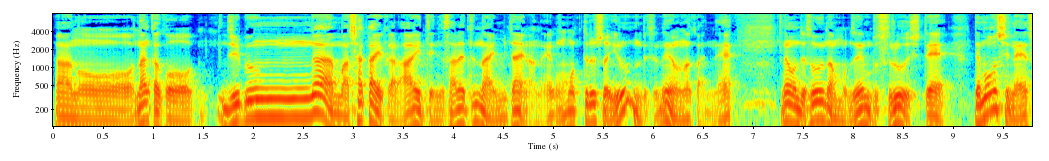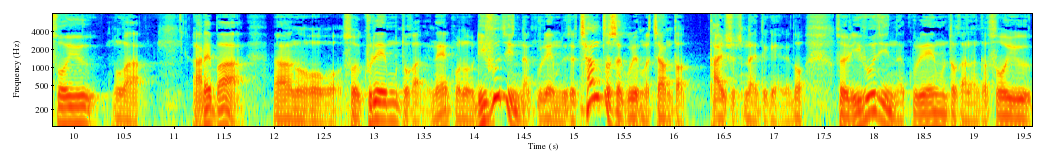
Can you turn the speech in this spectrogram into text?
あの、なんかこう、自分が、まあ、社会から相手にされてないみたいなね、思ってる人いるんですよね、世の中にね。なので、そういうのはもう全部スルーして、で、もしね、そういうのが、あれば、あの、そういうクレームとかでね、この理不尽なクレームですよ。ちゃんとしたクレームはちゃんと対処しないといけないけど、そういう理不尽なクレームとかなんかそういう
